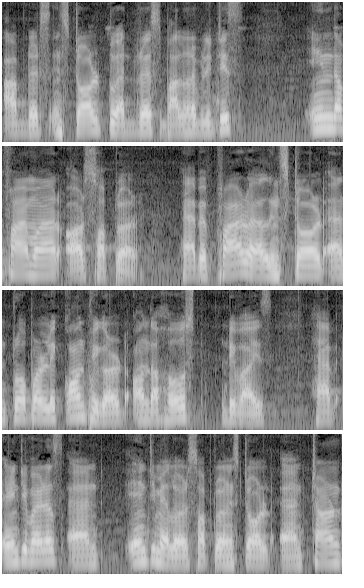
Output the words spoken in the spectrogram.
updates installed to address vulnerabilities in the firmware or software. Have a firewall installed and properly configured on the host device. Have antivirus and anti-malware software installed and turned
